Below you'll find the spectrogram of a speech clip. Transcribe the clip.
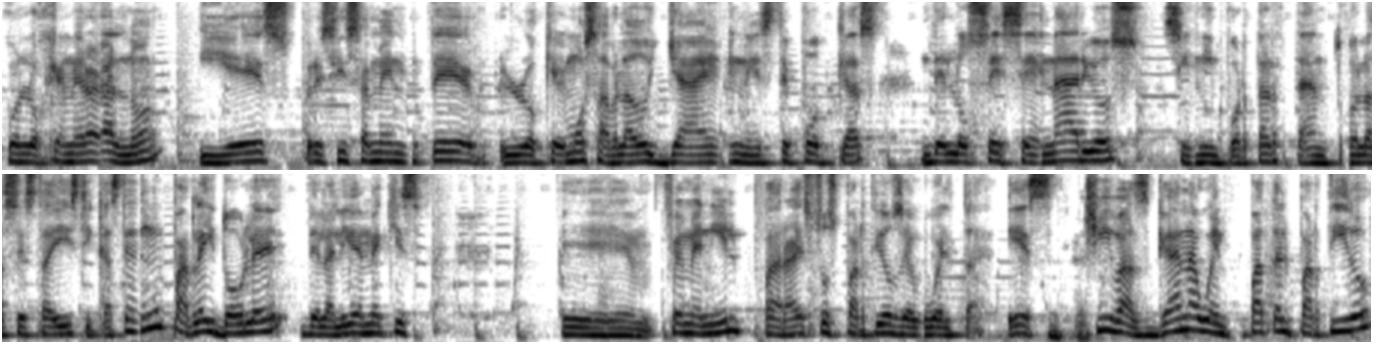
con lo general, ¿no? Y es precisamente lo que hemos hablado ya en este podcast de los escenarios, sin importar tanto las estadísticas. Tengo un parlay doble de la Liga MX eh, femenil para estos partidos de vuelta. Es Chivas gana o empata el partido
